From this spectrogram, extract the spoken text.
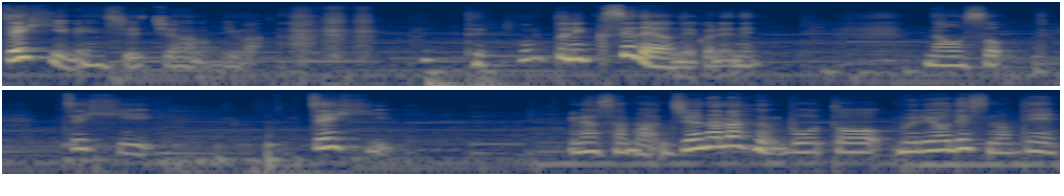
ぜひ練習中なの、今。で、本当に癖だよね、これね。直そう。ぜひ、ぜひ、皆様17分冒頭無料ですので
